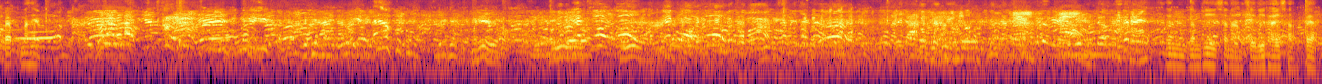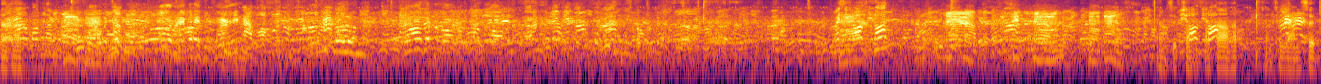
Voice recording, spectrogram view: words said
แป๊บนะครับมานี่เลยเล่นกันที่สนามเสรีไทย 38 นะครับไม่สี่ร้อยสี่ร้อ ยแต้มสิบสองต่อเก้าแข่ง12ต่อ9ครับสันสยามเสร็จ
